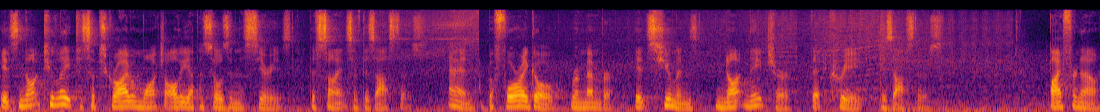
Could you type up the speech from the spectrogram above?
It's not too late to subscribe and watch all the episodes in this series. the science of disasters. And before I go, remember, it's humans, not nature, that create disasters. Bye for now.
